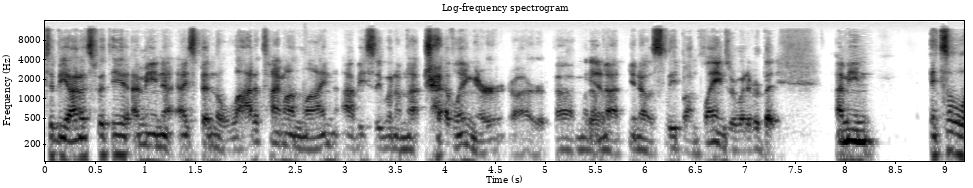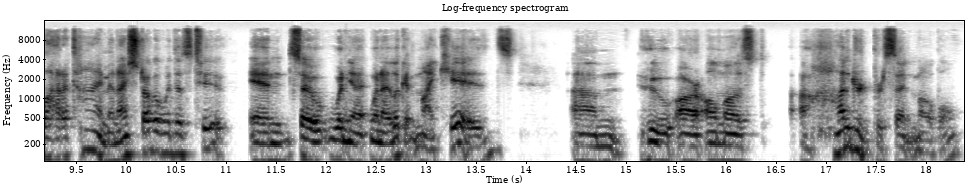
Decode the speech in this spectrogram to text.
to be honest with you. I mean i spend a lot of time online obviously when i'm not traveling or, or um, when yeah. i'm not you know asleep on planes or whatever. But i mean it's a lot of time and i struggle with this too. And so when you, when i look at my kids um, who are almost 100% mobile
